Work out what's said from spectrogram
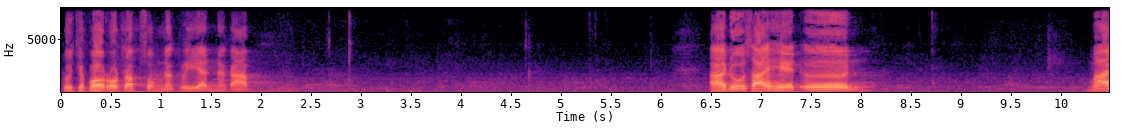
โดยเฉพาะรถรับส่งนักเรียนนะครับดูสาเหตุอื่น ไม่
